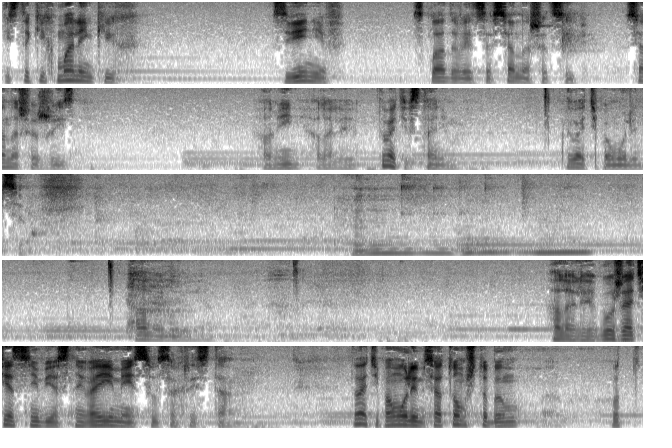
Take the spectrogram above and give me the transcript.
из таких маленьких звеньев складывается вся наша цепь, вся наша жизнь. Аминь. Аллилуйя. Давайте встанем. Давайте помолимся. Аллилуйя. Аллилуйя. Боже, Отец Небесный, во имя Иисуса Христа. Давайте помолимся о том, чтобы... Вот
